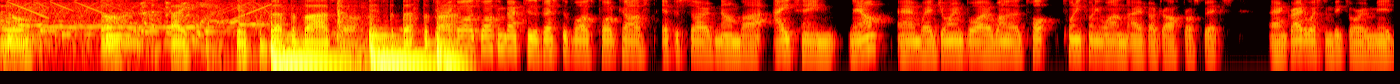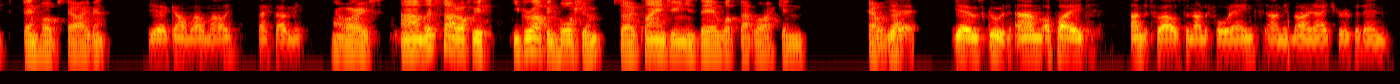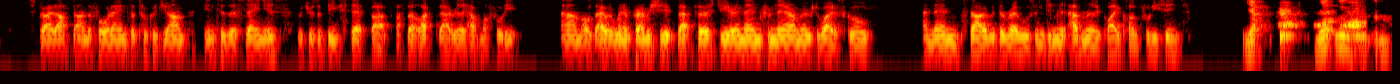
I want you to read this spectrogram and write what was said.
Ayo, yo, hey, it's the best of vibes. It's the best of Right, vibes. guys, welcome back to the Best of Vibes podcast, episode number 18 now. And we're joined by one of the top 2021 AFL draft prospects and Greater Western Victoria mid, Ben Hobbs. How are you, Ben? Yeah, going well, Marley. Thanks for having me. No worries. Um, let's start off with you grew up in Horsham, so playing juniors there, what's that like and how was Yeah, that? Yeah, it was good. Um, I played under 12s and under 14s um, in my own age group, and then straight after under 14s, I took a jump into the seniors, which was a big step, but I felt like that really helped my footy. Um, I was able to win a premiership that first year, and then from there, I moved away to school, and then started with the Rebels, and didn't haven't really played club footy since. Yeah. What was um,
